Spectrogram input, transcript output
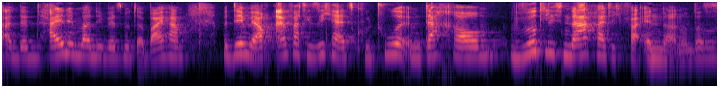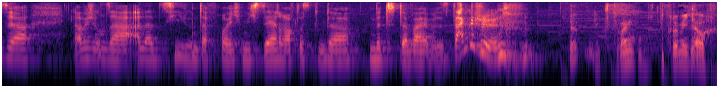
an den Teilnehmern, die wir jetzt mit dabei haben, mit dem wir auch einfach die Sicherheitskultur im Dachraum wirklich nachhaltig verändern. Und das ist ja, glaube ich, unser aller Ziel. Und da freue ich mich sehr drauf, dass du da mit dabei bist. Dankeschön. Ja, nichts zu danken. Ich freue mich auch.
